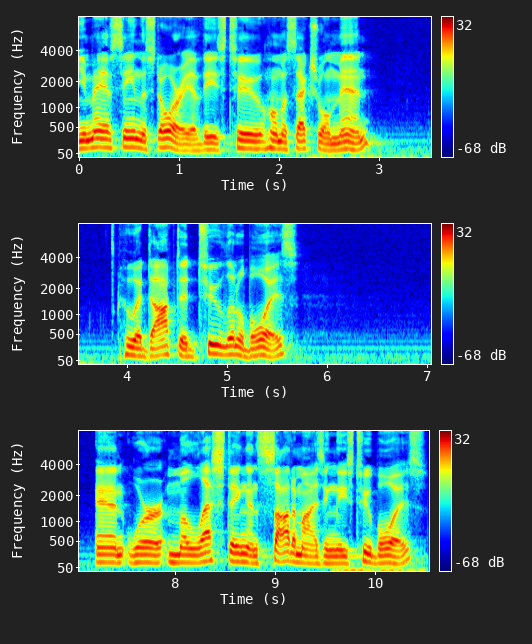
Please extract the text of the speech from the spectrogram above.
You may have seen the story of these two homosexual men who adopted two little boys and were molesting and sodomizing these two boys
